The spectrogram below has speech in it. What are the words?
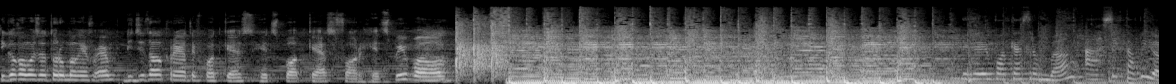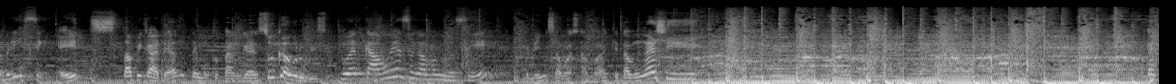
3,1 Rumbang FM, Digital Creative Podcast, Hits Podcast for Hits People. Dengerin podcast Rembang, asik tapi nggak berisik. Eits, tapi kadang tembok tetangga suka berbisik. Buat kamu yang suka mengusik, Mending sama-sama kita mengasih. Eh,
